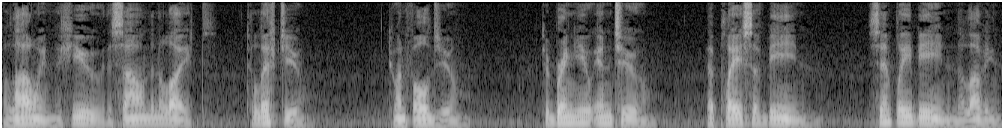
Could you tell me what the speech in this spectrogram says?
allowing the HU, the sound, and the light to lift you, to unfold you, to bring you into the place of being, simply being the loving.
